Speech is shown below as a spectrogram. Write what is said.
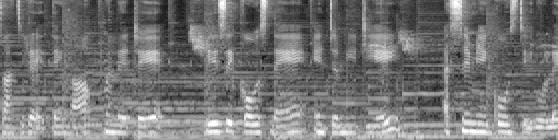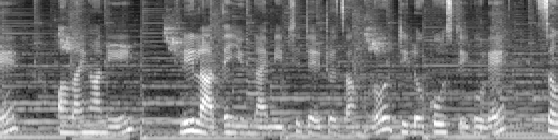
စာကြည့်တဲ့အသင်းကဖွင့်လှစ်တဲ့ basic course နဲ့ intermediate အဆင့်မြင့် course တွေကိုလည်း online ကနေလေ့လာသင်ယူနိုင်ပြီဖြစ်တဲ့အတွက်ကြောင့်မလို့ဒီလို course တွေကိုလည်းစုံ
